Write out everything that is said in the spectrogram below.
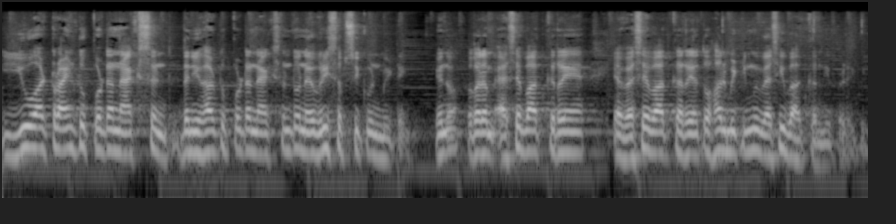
you are trying to put an accent then you have to put an accent on every subsequent meeting you know अगर हम ऐसे बात कर रहे हैं या वैसे बात कर रहे हैं तो हर मीटिंग में वैसी बात करनी पड़ेगी।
